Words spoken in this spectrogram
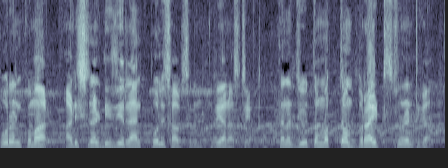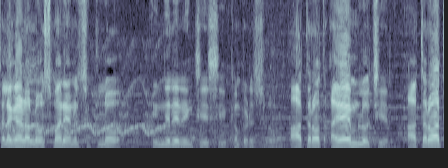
Puran Kumar additional DG rank police officer Haryana state. తన జీవితం మొత్తం బ్రైట్ స్టూడెంట్గా తెలంగాణలో ఉస్మానియా యూనివర్సిటీలో ఇంజనీరింగ్ చేసి కంప్యూటర్స్లో ఆ తర్వాత ఐఐఎంలో చేరి ఆ తర్వాత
